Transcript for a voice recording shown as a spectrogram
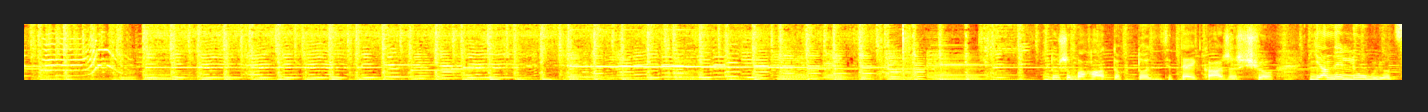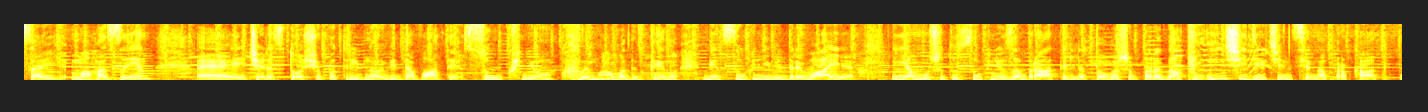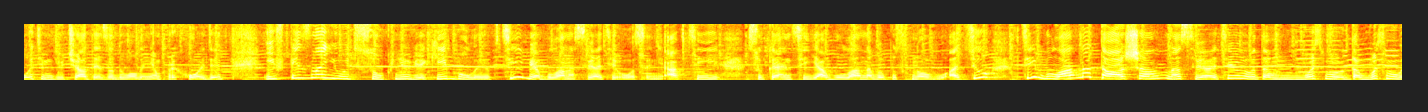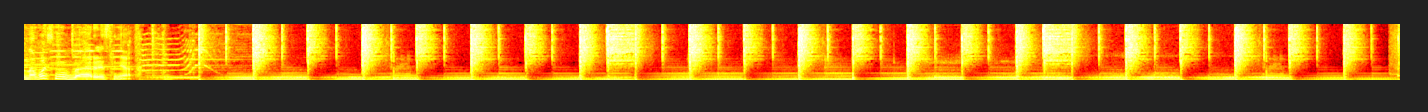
Дуже багато хто з дітей каже, що я не люблю цей магазин е, через те, що потрібно віддавати сукню. Коли мама дитину від сукні відриває, я мушу ту сукню забрати для того, щоб передати іншій дівчинці на прокат. Потім дівчата із задоволенням приходять і впізнають сукню, в якій були. В цій я була на святі осені, а в цій сукенці я була на випускному. А цю в цій була Наташа на святі там 8, там 8, на 8 березня.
